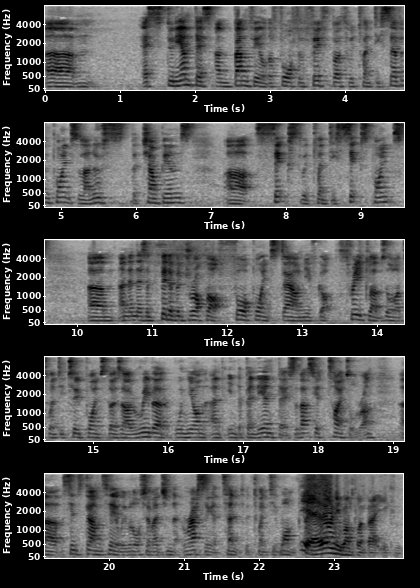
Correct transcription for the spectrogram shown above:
Um, Estudiantes and Banfield are fourth and fifth, both with 27 points. Lanús, the champions, are sixth with 26 points. Um, and then there's a bit of a drop off, four points down. You've got three clubs all on 22 points. Those are River, Union, and Independiente. So that's your title run. Uh, since Dan's here, we will also mention that Racing are 10th with 21 points. Yeah, they're only one point back. You can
